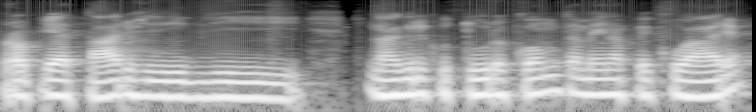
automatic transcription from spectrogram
proprietários de, de, na agricultura como também na pecuária.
